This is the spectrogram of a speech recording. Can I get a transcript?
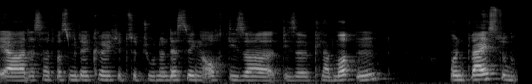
ja, das hat was mit der Kirche zu tun und deswegen auch dieser, diese Klamotten. Und weißt du,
